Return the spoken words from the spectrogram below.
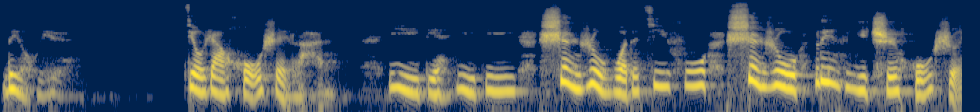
六月，就让湖水蓝一点一滴渗入我的肌肤，渗入另一池湖水，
